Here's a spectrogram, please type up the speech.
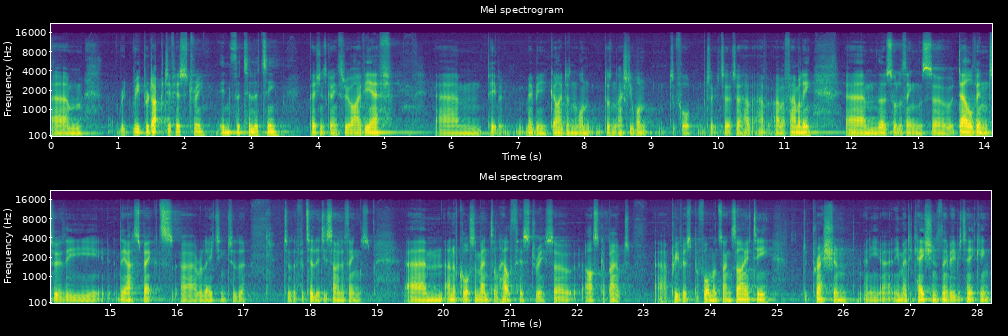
Um, re reproductive history, infertility, patients going through IVF. Um, people, maybe a guy doesn't want, doesn't actually want to, fall, to, to, to have, have, have, a family, um, those sort of things. So delve into the, the aspects uh, relating to the, to the fertility side of things. Um, and of course, a mental health history. So ask about uh, previous performance anxiety, depression, any, uh, any medications they may be taking,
